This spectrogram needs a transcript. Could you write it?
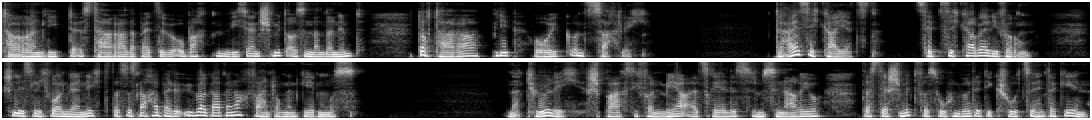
Thoran liebte es Tara dabei zu beobachten, wie sie einen Schmidt auseinandernimmt, doch Tara blieb ruhig und sachlich. 30k jetzt. 70k bei Lieferung. Schließlich wollen wir nicht, dass es nachher bei der Übergabe Nachverhandlungen geben muss. Natürlich sprach sie von mehr als realistischem Szenario, dass der Schmidt versuchen würde, die Crew zu hintergehen.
